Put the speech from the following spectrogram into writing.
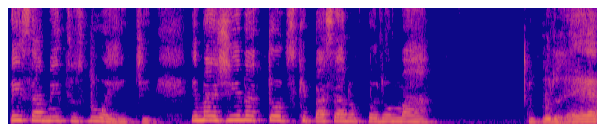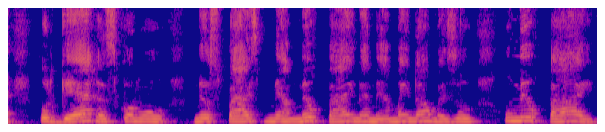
pensamentos doentes. Imagina todos que passaram por uma por, é, por guerras como meus pais, minha, meu pai, né, minha mãe não, mas o, o meu pai,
